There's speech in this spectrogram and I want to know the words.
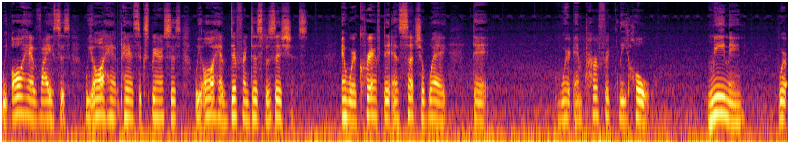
we all have vices, we all have past experiences, we all have different dispositions. And we're crafted in such a way that we're imperfectly whole. Meaning we're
